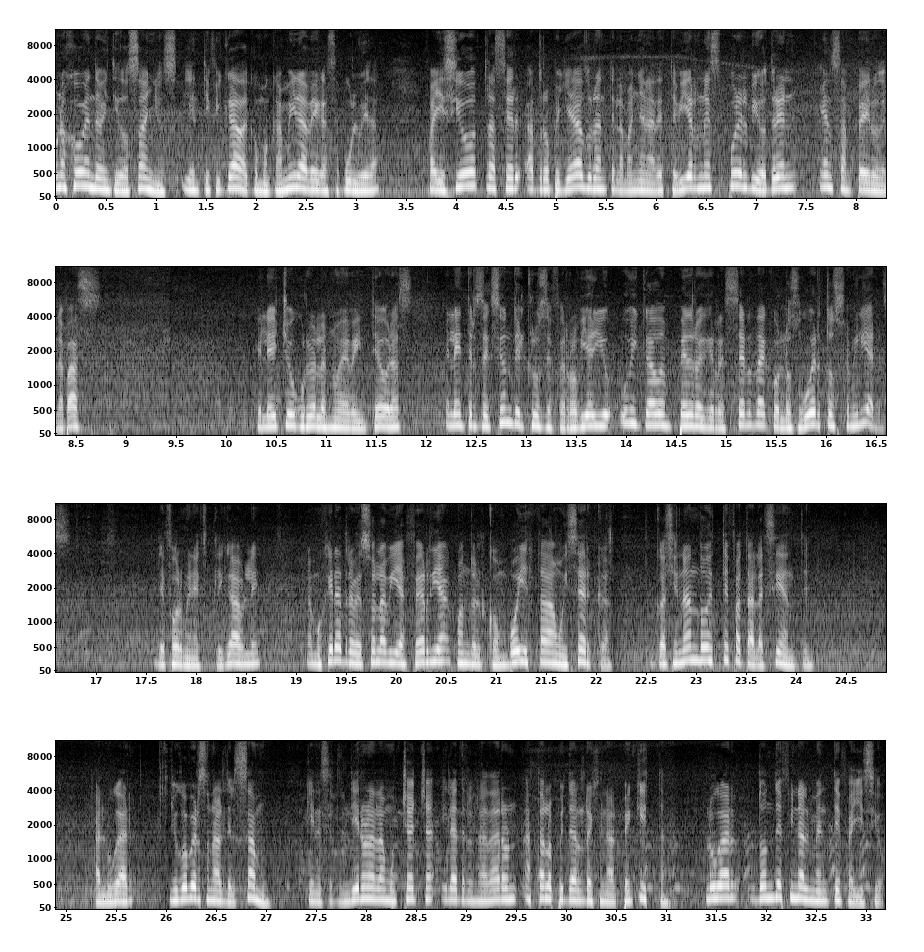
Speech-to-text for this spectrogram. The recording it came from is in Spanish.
Una joven de 22 años, identificada como Camila Vega Sepúlveda, falleció tras ser atropellada durante la mañana de este viernes por el biotren en San Pedro de la Paz. El hecho ocurrió a las 9.20 horas en la intersección del cruce ferroviario ubicado en Pedro Aguirre Cerda con los huertos familiares. De forma inexplicable, la mujer atravesó la vía férrea cuando el convoy estaba muy cerca, ocasionando este fatal accidente. Al lugar llegó personal del SAMU, quienes atendieron a la muchacha y la trasladaron hasta el Hospital Regional Penquista, lugar donde finalmente falleció.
